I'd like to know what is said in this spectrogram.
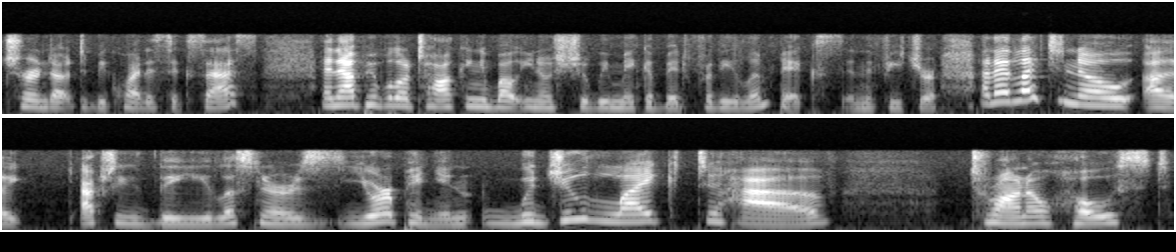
turned out to be quite a success, and now people are talking about, you know, should we make a bid for the Olympics in the future? And I'd like to know, uh, actually, the listeners, your opinion. Would you like to have Toronto host?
